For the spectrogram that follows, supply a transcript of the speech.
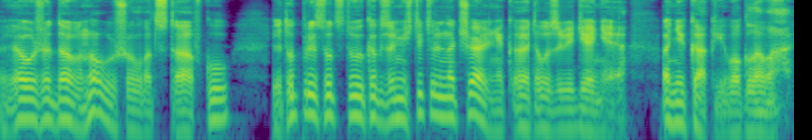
«Я уже давно ушел в отставку, и тут присутствую как заместитель начальника этого заведения, а не как его глава».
